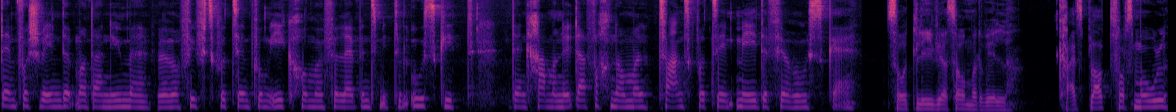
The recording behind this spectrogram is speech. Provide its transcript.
dann verschwendet man das nicht mehr. Wenn man 50 Prozent vom Einkommen für Lebensmittel ausgibt, dann kann man nicht einfach nochmal 20 Prozent mehr dafür ausgeben so die Livia Sommerville. Kein Blatt vors Maul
